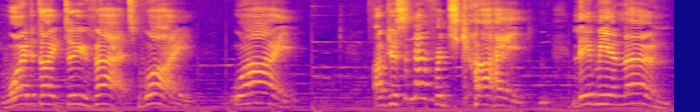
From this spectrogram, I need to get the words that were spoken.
Why did I do that? Why? Why? I'm just an average guy. Leave me alone.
